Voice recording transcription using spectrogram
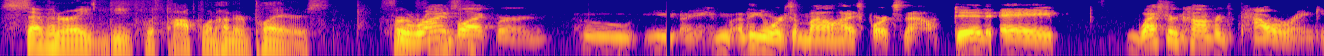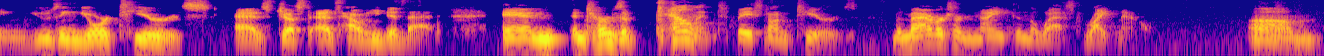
seven or eight deep with top 100 players. For, well, Ryan Blackburn, who you, I think he works at Mile High Sports now, did a Western Conference power ranking using your tiers as just as how he did that. And in terms of talent based on tiers, the Mavericks are ninth in the West right now. Um,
